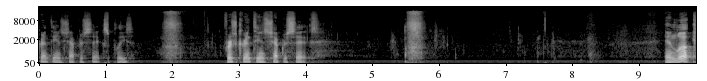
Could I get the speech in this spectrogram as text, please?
Corinthians chapter 6, please. 1 Corinthians chapter 6. And look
